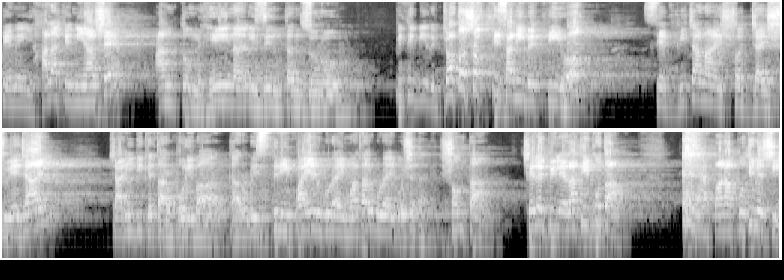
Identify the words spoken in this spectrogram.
টেনে এই হালাকে নিয়ে আসে, আন্তুম হিনা ইজিন তানজুরু পৃথিবীর যত শক্তিশালী ব্যক্তি হোক, সে বিছানায় শয্যায় শুয়ে যায়, চারিদিকে তার পরিবার, কারোর স্ত্রী পায়ের গোড়ায়, মাথার গোড়ায় বসে থাকে, সন্তান ছেলে পিলে লাতি পুতা পাড়া প্রতিবেশী।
